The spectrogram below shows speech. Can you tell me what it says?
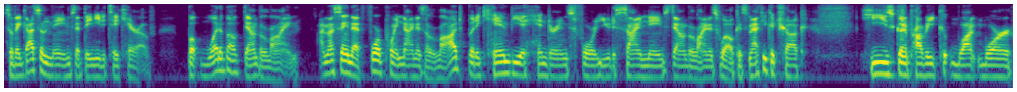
So they got some names that they need to take care of. But what about down the line? I'm not saying that 4.9 is a lot, but it can be a hindrance for you to sign names down the line as well. Because Matthew Tkachuk, he's going to probably want more,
